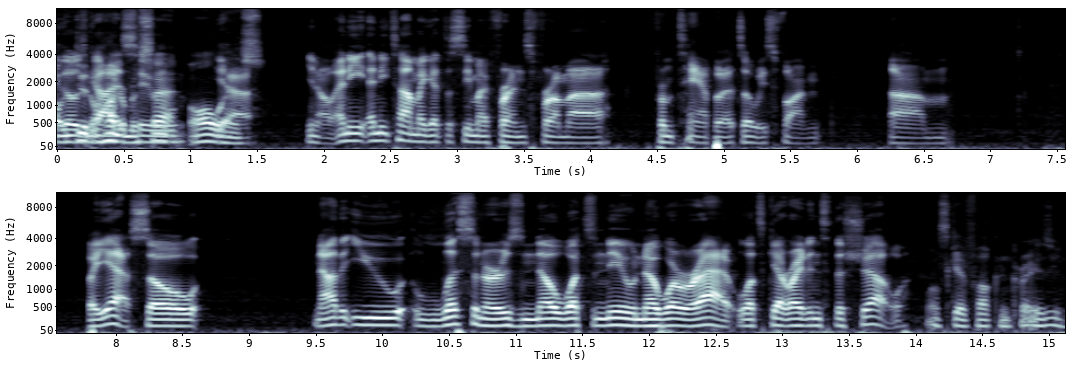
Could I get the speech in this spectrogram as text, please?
Oh, those dude, guys 100%, who always. Yeah, you know, any anytime I get to see my friends from uh from Tampa, it's always fun. Um, but yeah, so now that you listeners know what's new, know where we're at, let's get right into the show. Let's get fucking crazy.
